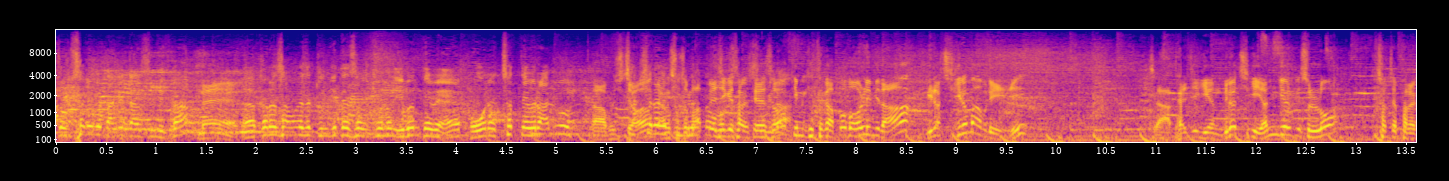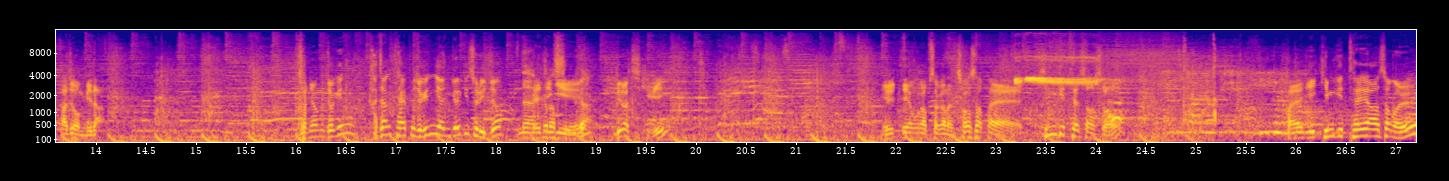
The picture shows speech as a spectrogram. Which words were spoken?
좀 세력을 당겼지 않습니까? 네. 아, 그런 상황에서 김기태 선수는 이번 대회 보원의 첫 대회를 아주 자, 보시죠. 착실하게 양 선수 준비했다고 맞배지기 볼수 상태에서. 김기태가 뽑아 올립니다. 밀어치기로 마무리. 자, 배지기는 밀어치기 연결 기술로 첫째 판을 가져옵니다. 전형적인 가장 대표적인 연결 기술이죠. 네, 배지기, 그렇습니다. 밀어치기. 1대 0으로 앞서가는 청사파의 김기태 선수. 과연 이 김기태의 야성을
